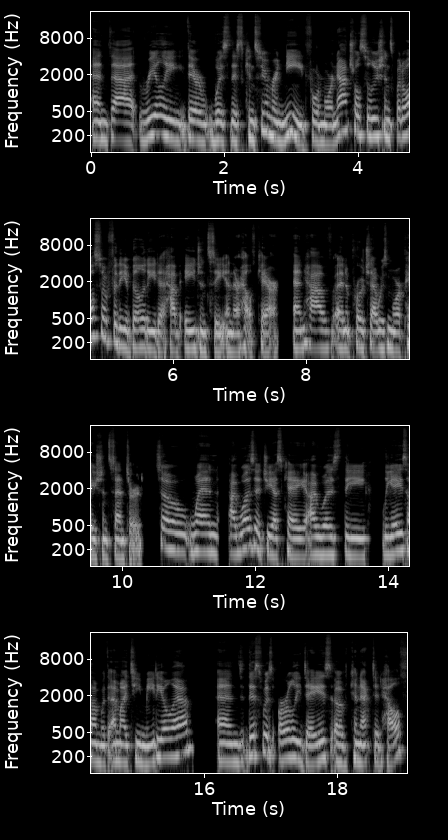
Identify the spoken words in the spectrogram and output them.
and that really there was this consumer need for more natural solutions, but also for the ability to have agency in their healthcare and have an approach that was more patient centered. So when I was at GSK, I was the liaison with MIT Media Lab. And this was early days of connected health.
